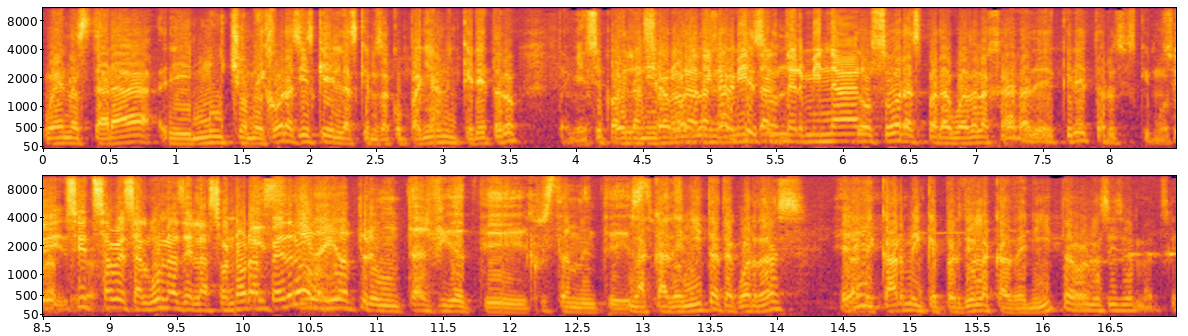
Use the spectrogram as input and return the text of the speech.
bueno, estará eh, mucho mejor. Así es que las que nos acompañaron en Querétaro también se pueden la ir a Guadalajara, que son terminar. dos horas para Guadalajara de Querétaro. así es que muy Sí, rápido. sí, ¿sabes algunas de la Sonora, Es- Pedro? Iba yo a preguntar, fíjate, justamente La cadenita, ¿te acuerdas? La ¿Eh? de Carmen que perdió la cadenita o algo así se llama. Sí.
